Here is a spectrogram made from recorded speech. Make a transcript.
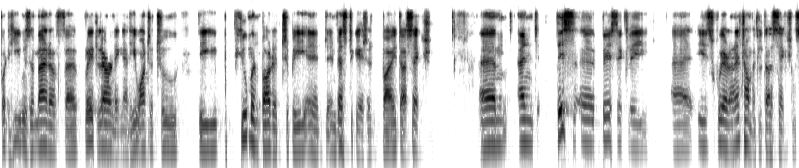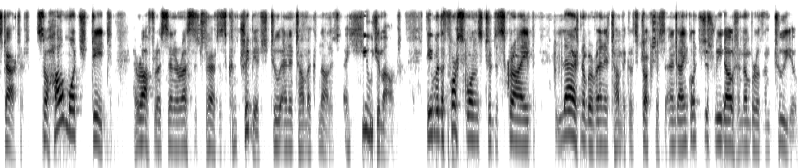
but he was a man of uh, great learning and he wanted to the human body to be uh, investigated by dissection. Um, and this uh, basically uh, is where anatomical dissection started. So how much did Herophilus and Erasistratus contribute to anatomic knowledge? A huge amount. They were the first ones to describe a large number of anatomical structures, and I'm going to just read out a number of them to you.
